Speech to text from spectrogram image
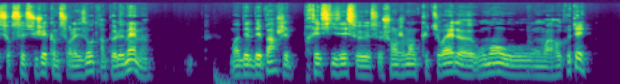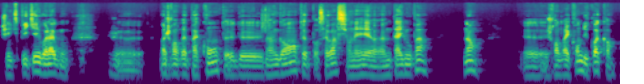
sur ce sujet comme sur les autres un peu le même. Moi, dès le départ, j'ai précisé ce, changement culturel euh, au moment où on m'a recruté. J'ai expliqué, voilà, moi, je ne rendrai pas compte d'un Gantt pour savoir si on est on time ou pas. Non, euh, je rendrai compte du quoi quand.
